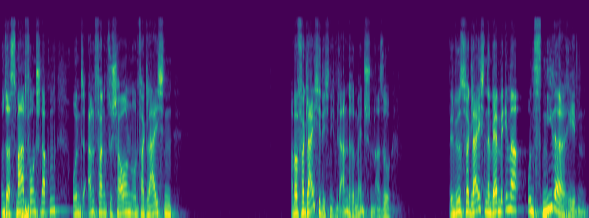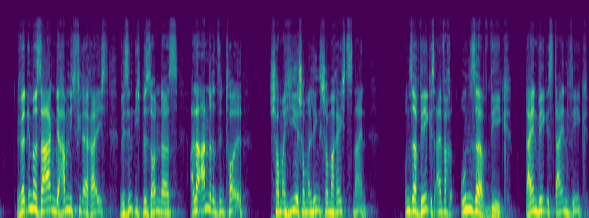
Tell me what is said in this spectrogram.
unser Smartphone schnappen und anfangen zu schauen und vergleichen. Aber vergleiche dich nicht mit anderen Menschen. Also, wenn wir uns vergleichen, dann werden wir immer uns niederreden. Wir werden immer sagen, wir haben nicht viel erreicht, wir sind nicht besonders, alle anderen sind toll. Schau mal hier, schau mal links, schau mal rechts. Nein. Unser Weg ist einfach unser Weg. Dein Weg ist dein Weg.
